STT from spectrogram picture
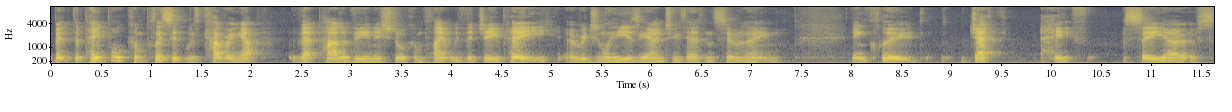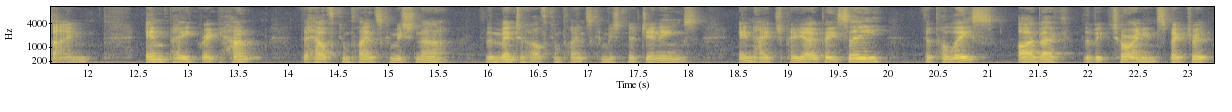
but the people complicit with covering up that part of the initial complaint with the GP, originally years ago in 2017, include Jack Heath, CEO of SANE, MP Greg Hunt, the Health Complaints Commissioner, the Mental Health Complaints Commissioner Jennings, NHPOPC, the police, IBAC, the Victorian Inspectorate,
